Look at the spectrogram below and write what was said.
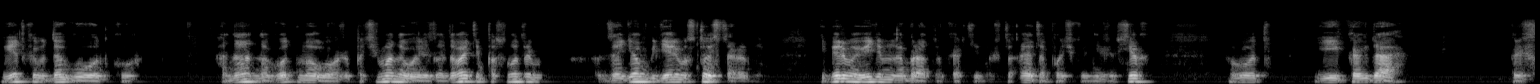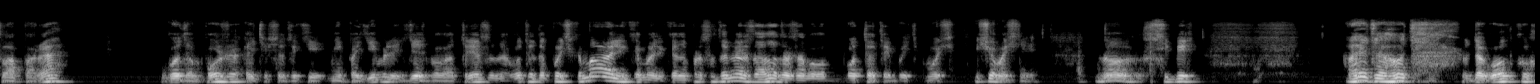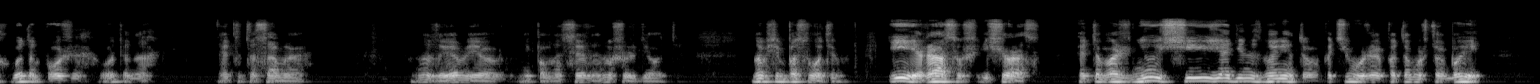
ветка в догонку. Она на год моложе. Почему она вылезла? Давайте посмотрим, зайдем к дереву с той стороны. Теперь мы видим обратную картину, что эта почка ниже всех – вот. И когда пришла пора, годом позже эти все-таки не погибли, здесь была отрезана. Вот эта почка маленькая-маленькая, она просто замерзла, она должна была вот этой быть мощь, еще мощнее. Но в Сибирь. А это вот догонку годом позже, вот она. Это та самая, назовем ее неполноценной, ну что же делать-то. Ну, в общем, посмотрим. И раз уж, еще раз, это важнющий один из моментов. Почему же? Потому что вы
